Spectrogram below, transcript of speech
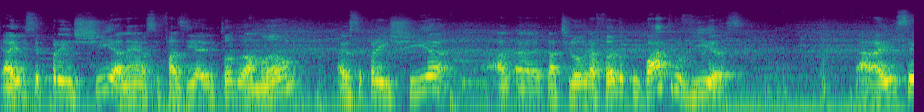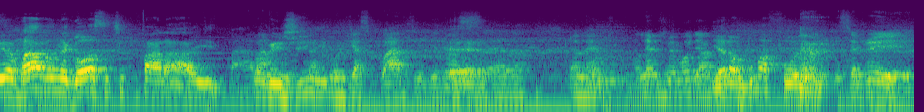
E aí você preenchia, né? Você fazia ele todo à mão, aí você preenchia a- a- datilografando com quatro vias. Aí você errava um negócio, tinha que parar e Parar, corrigir. buscar, Corrigir as quatro vias, nossa, era. Eu lembro, eu lembro do memorial. E era alguma folha. Eu sempre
